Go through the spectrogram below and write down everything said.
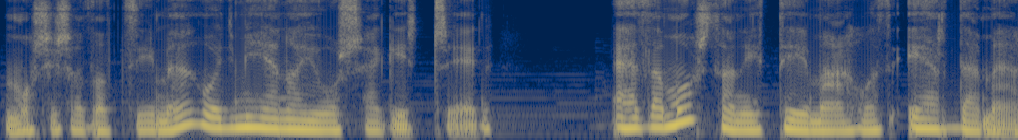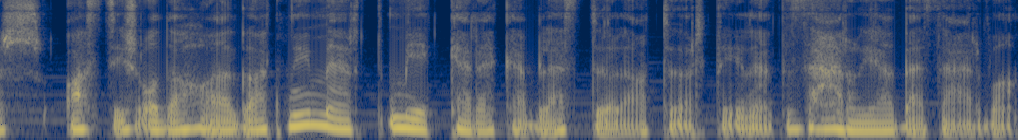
most is az a címe, hogy milyen a jó segítség. Ez a mostani témához érdemes azt is odahallgatni, mert még kerekebb lesz tőle a történet, zárójel bezárva.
